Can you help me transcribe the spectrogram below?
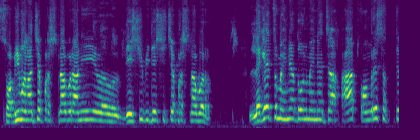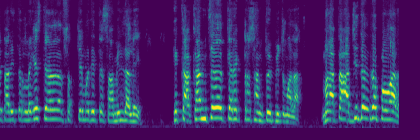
स्वाभिमानाच्या प्रश्नावर आणि देशी विदेशीच्या प्रश्नावर. लगेच महिन्या दोन महिन्याच्या आत काँग्रेस सत्तेत आली तर लगेच त्या सत्तेमध्ये ते सामील झाले. हे काकांचं कॅरेक्टर सांगतोय मी तुम्हाला. मग आता अजितदादा पवार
